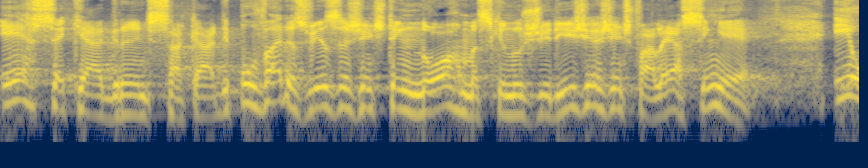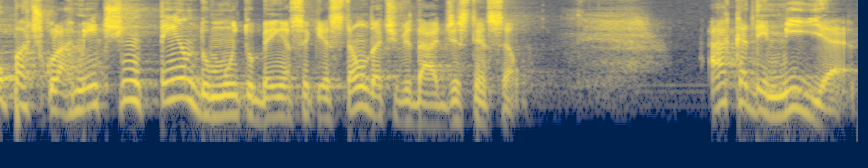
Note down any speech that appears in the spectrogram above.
Essa é que é a grande sacada. E por várias vezes a gente tem normas que nos dirigem e a gente fala, é assim é. Eu, particularmente, entendo muito bem essa questão da atividade de extensão. A academia,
